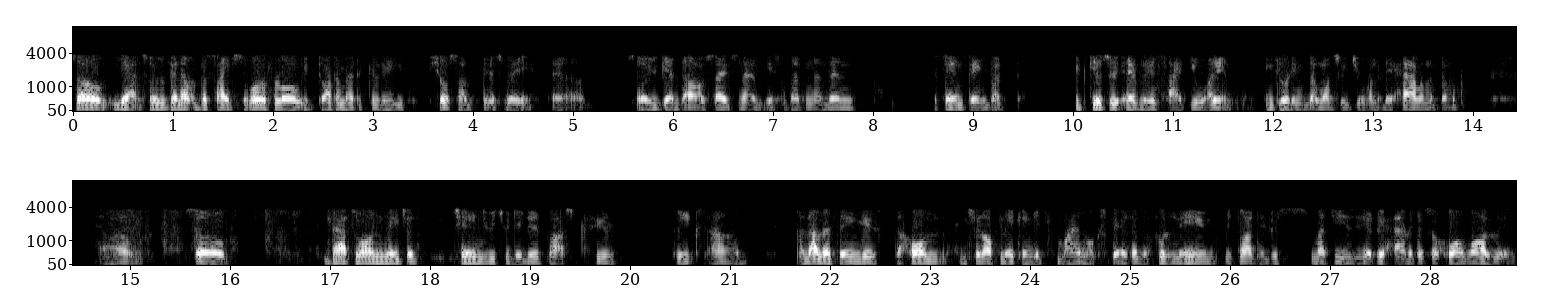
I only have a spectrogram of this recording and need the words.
so yeah, so whenever the sites overflow, it automatically shows up this way. Uh, so you get the sites navigation button and then the same thing, but it gives you every site you are in, including the ones which you already have on the top. Um, so that's one major change which we did in the past few weeks. Um, another thing is the home, instead of making it my workspace as a full name, we thought it was much easier to have it as a home always.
